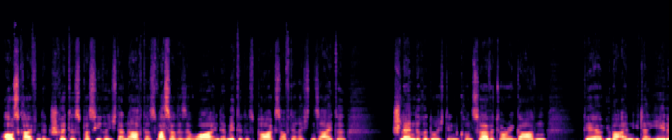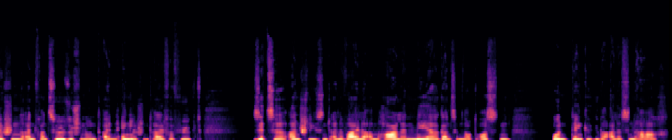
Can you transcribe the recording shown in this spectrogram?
Ausgreifenden Schrittes passiere ich danach das Wasserreservoir in der Mitte des Parks auf der rechten Seite schlendere durch den Conservatory Garden, der über einen italienischen, einen französischen und einen englischen Teil verfügt, sitze anschließend eine Weile am Harlem-Meer ganz im Nordosten und denke über alles nach,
